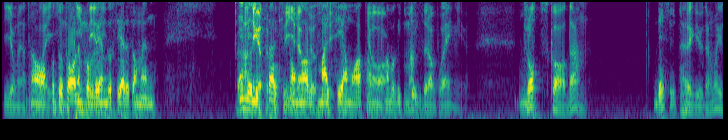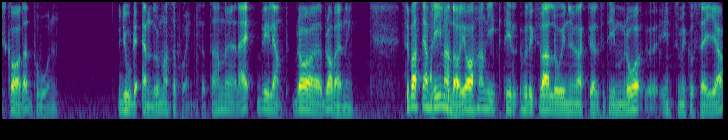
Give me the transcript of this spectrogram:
I och med att han var Ja, i på totalen får vi ändå se det som en, en väldigt stark säsong av Mike. Sema och att han, Ja, han var viktig. massor av poäng ju. Trots skadan. Dessutom. Herregud, han var ju skadad på våren. Gjorde ändå en massa poäng. Så att han, eh, nej, briljant. Bra, bra värvning. Sebastian Friman då? Ja, han gick till Hudiksvall och är nu aktuell för Timrå. Eh, Inte så mycket att säga.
